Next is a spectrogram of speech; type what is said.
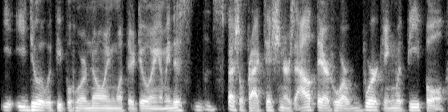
you, do it with people who are knowing what they're doing. I mean, there's special practitioners out there who are working with people,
